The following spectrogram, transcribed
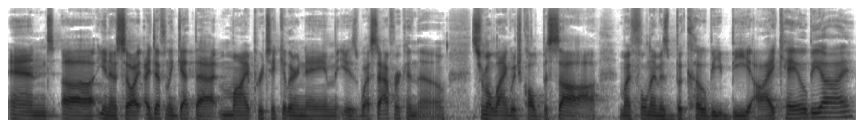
and, uh, you know, so I, I definitely get that. My particular name is West African, though. It's from a language called Basa. My full name is Bikobi, B-I-K-O-B-I,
